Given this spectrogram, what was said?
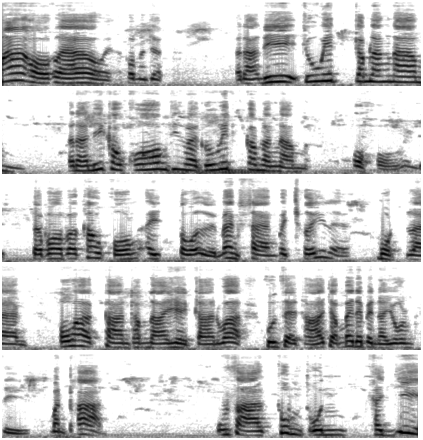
มาออกแล้ว ก็มันจะขณะนี้ชูวิทย์กำลังนำขณะนี้เข้าโค้งที่ว่าชูวิทย์กำลังนำโอ้โห แต่พอมาเข้าโค้งไอ้ตัวอื่นแม่งแซงไปเฉยเลย หมดแรง เพราะว่าการทำนายเหตุการณ์ว่าคุณเศรษฐาจะไม่ได้เป็นนายกรัฐมนตรีมันพลาด อุตสาห์ทุ่มทุนขยี้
